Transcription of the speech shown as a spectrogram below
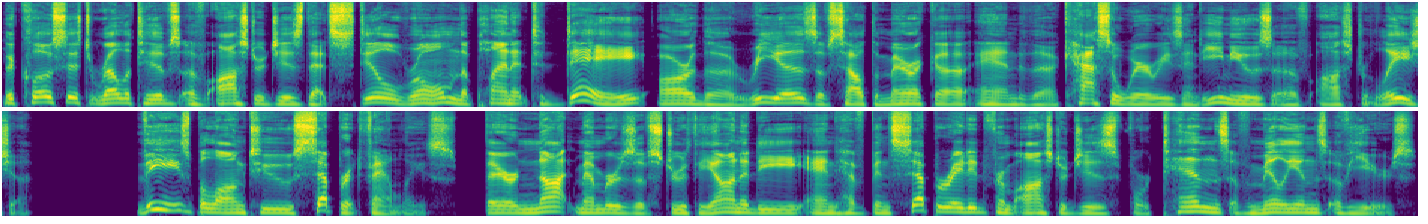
The closest relatives of ostriches that still roam the planet today are the rheas of South America and the cassowaries and emus of Australasia. These belong to separate families. They're not members of Struthionidae and have been separated from ostriches for tens of millions of years.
